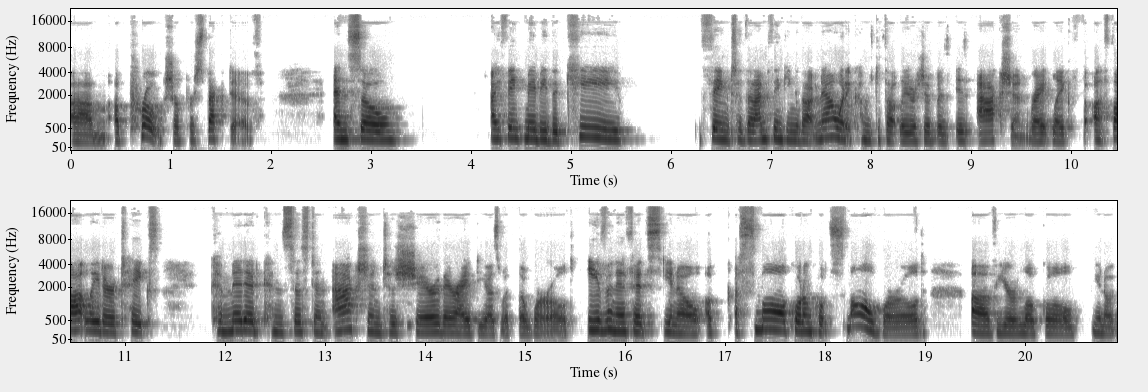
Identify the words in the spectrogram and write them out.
um, approach or perspective. And so I think maybe the key thing to that I'm thinking about now when it comes to thought leadership is, is action, right? Like a thought leader takes committed, consistent action to share their ideas with the world, even if it's, you know, a, a small, quote unquote, small world of your local, you know,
